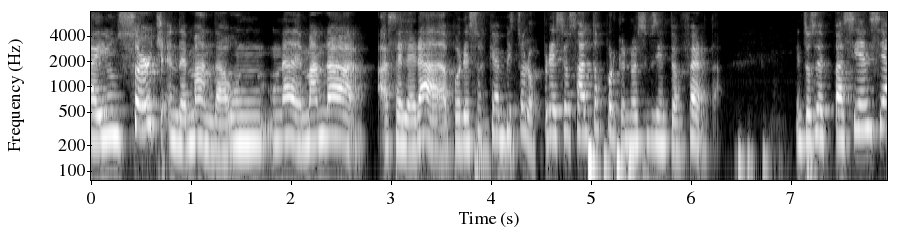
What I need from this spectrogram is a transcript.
hay un surge en demanda, una demanda acelerada, por eso es que han visto los precios altos porque no hay suficiente oferta. Entonces paciencia,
